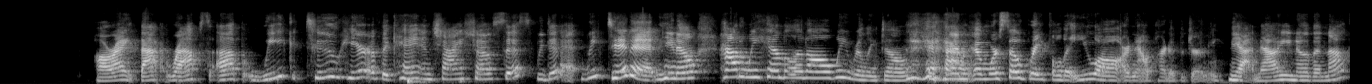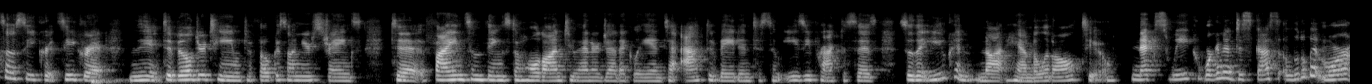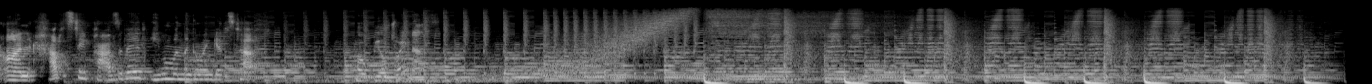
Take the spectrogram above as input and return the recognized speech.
All right, that wraps up week two here of the Kay and Shy Show. Sis, we did it. We did it. You know, how do we handle it all? We really don't. Yeah. And, and we're so grateful that you all are now part of the journey. Yeah, now you know the not so secret secret to build your team, to focus on your strengths, to find some things to hold on to energetically, and to activate into some easy practices so that you can not handle it all too. Next week, we're going to discuss a little bit more on how to stay positive even when the going gets tough. Hope you'll join us.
